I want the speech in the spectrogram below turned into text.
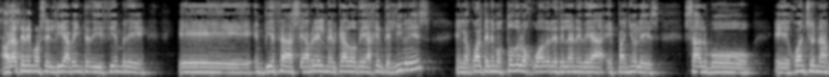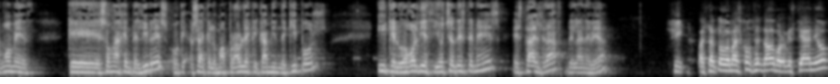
ahora tenemos el día 20 de diciembre, eh, empieza, se abre el mercado de agentes libres, en la cual tenemos todos los jugadores de la NBA españoles, salvo eh, Juancho Hernán Gómez, que son agentes libres, o, que, o sea que lo más probable es que cambien de equipos, y que luego el 18 de este mes está el draft de la NBA. Sí, va a estar todo más concentrado porque este año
